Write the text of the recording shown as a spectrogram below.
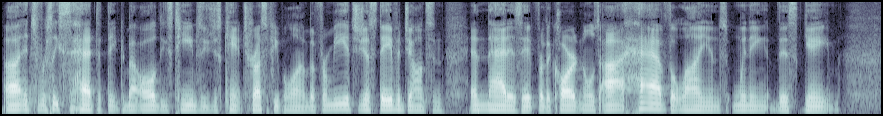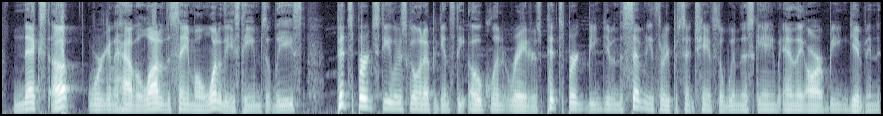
Uh, it's really sad to think about all these teams you just can't trust people on. But for me, it's just David Johnson, and that is it for the Cardinals. I have the Lions winning this game. Next up, we're going to have a lot of the same on one of these teams at least. Pittsburgh Steelers going up against the Oakland Raiders. Pittsburgh being given the 73% chance to win this game, and they are being given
